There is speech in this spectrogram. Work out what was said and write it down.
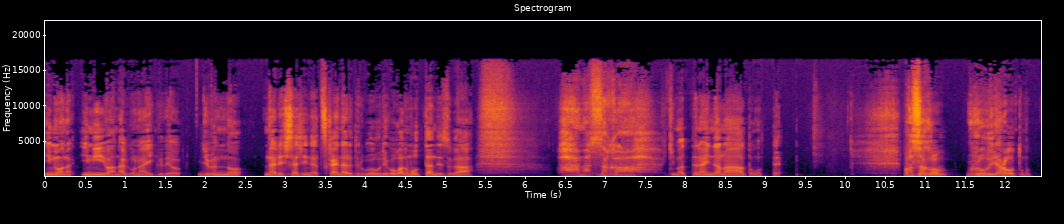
意味はな、意味はなくないけど、自分の慣れ親しんだ使い慣れてるグローブでいこうかと思ったんですが、はあ、松坂、決まってないんだなと思って。松坂のグローブでやろうと思って。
